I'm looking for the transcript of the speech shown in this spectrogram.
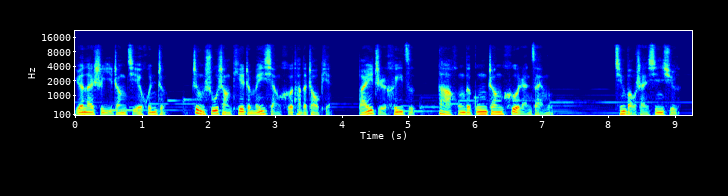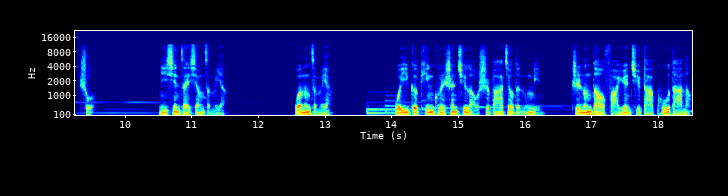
原来是一张结婚证，证书上贴着梅想和他的照片，白纸黑字，大红的公章赫然在目。秦宝善心虚了，说：“你现在想怎么样？我能怎么样？我一个贫困山区老实巴交的农民，只能到法院去大哭大闹。”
